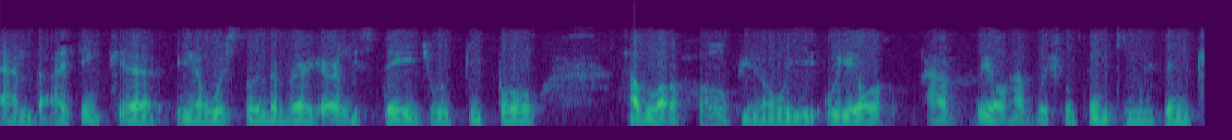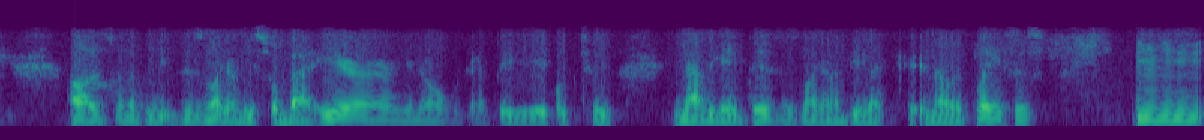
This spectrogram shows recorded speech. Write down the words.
Um, and I think uh, you know we're still in a very early stage where people have a lot of hope. You know, we we all have we all have wishful thinking. We think, oh, is gonna be this is not gonna be so bad here. You know, we're gonna be able to navigate this. It's not gonna be like in other places. Mm,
